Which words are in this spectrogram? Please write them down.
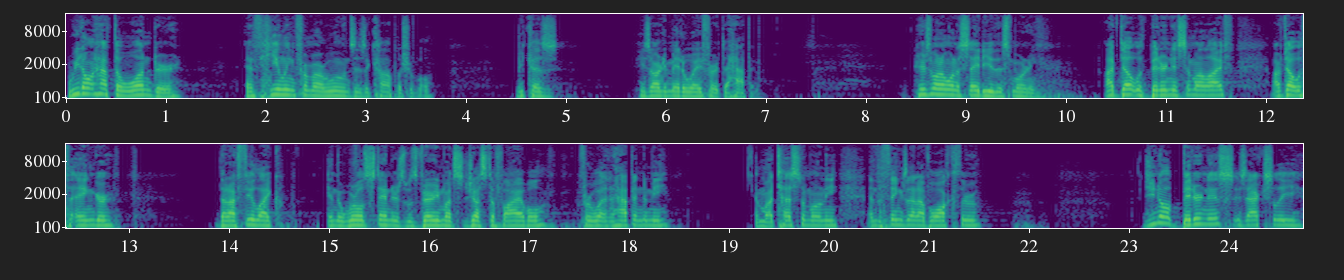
we don't have to wonder if healing from our wounds is accomplishable because he's already made a way for it to happen. Here's what I want to say to you this morning I've dealt with bitterness in my life, I've dealt with anger that I feel like in the world standards was very much justifiable for what had happened to me and my testimony and the things that I've walked through. Do you know bitterness is actually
